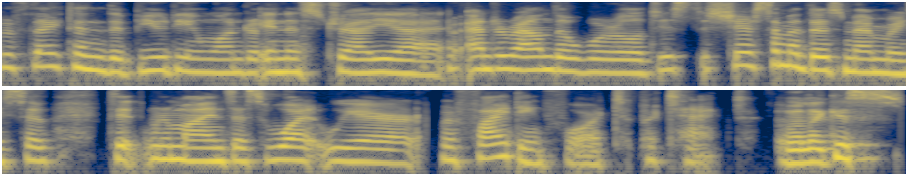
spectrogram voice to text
reflect on the beauty and wonder in Australia and around the world, just share some of those memories. So it reminds us what we're we're fighting for to protect. Well, I guess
